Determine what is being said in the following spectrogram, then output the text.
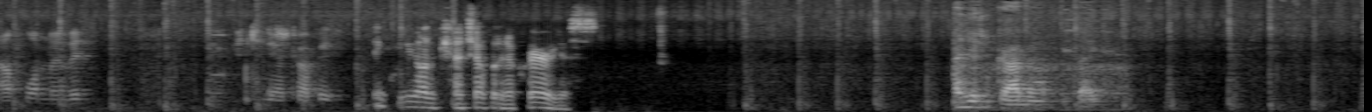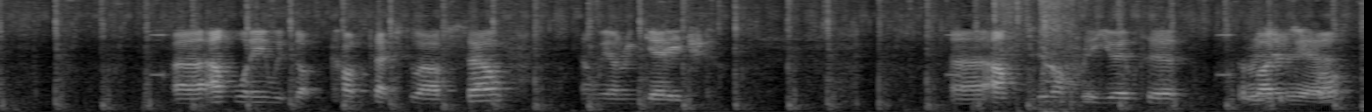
Alpha 1 moving. Yeah, copy. I think we ought to catch up with an Aquarius. I just grabbed him off the site. Uh, Alpha 1 here, we've got contacts to our south, and we are engaged. Uh, Alpha 2, Alpha 3, are you able to provide us yeah. support?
